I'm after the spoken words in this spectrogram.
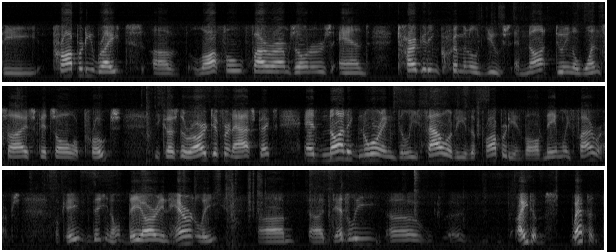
the property rights of lawful firearms owners and targeting criminal use, and not doing a one-size-fits-all approach, because there are different aspects, and not ignoring the lethality of the property involved, namely firearms. Okay, they, you know they are inherently um, uh, deadly uh, items, weapons,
